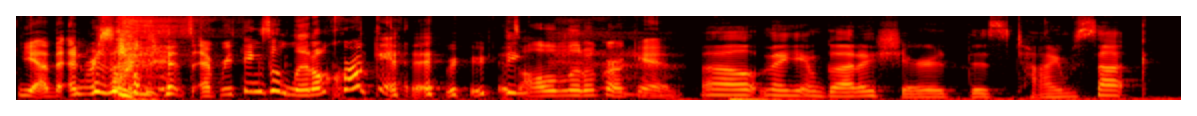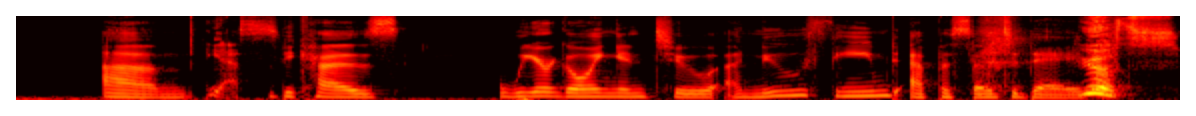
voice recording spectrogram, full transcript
Yeah, the end result is everything's a little crooked. It's all a little crooked. Well, Maggie, I'm glad I shared this time suck. Um, Yes. because we are going into a new themed episode today. Yes.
